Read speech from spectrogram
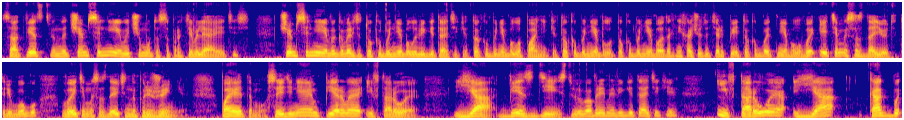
Соответственно, чем сильнее вы чему-то сопротивляетесь, чем сильнее вы говорите, только бы не было вегетатики, только бы не было паники, только бы не было, только бы не было, я так не хочу это терпеть, только бы это не было. Вы этим и создаете тревогу, вы этим и создаете напряжение. Поэтому соединяем первое и второе. Я бездействую во время вегетатики, и второе, я как бы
